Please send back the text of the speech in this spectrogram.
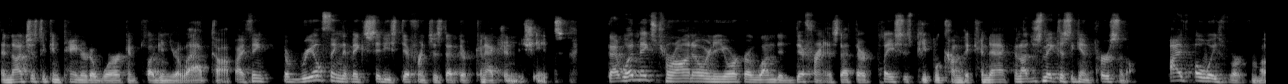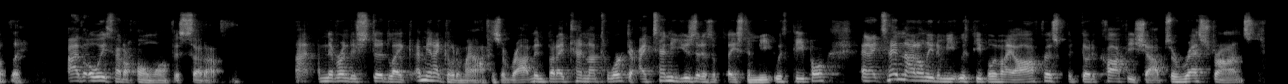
and not just a container to work and plug in your laptop. I think the real thing that makes cities different is that they're connection machines. That what makes Toronto or New York or London different is that they're places people come to connect. And I'll just make this again personal. I've always worked remotely. I've always had a home office set up. I've never understood like I mean I go to my office at Rotman, but I tend not to work there. I tend to use it as a place to meet with people, and I tend not only to meet with people in my office, but go to coffee shops or restaurants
